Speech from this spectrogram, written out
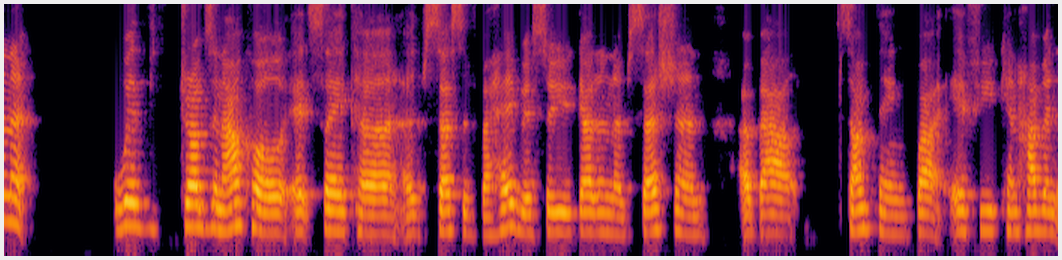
in it with drugs and alcohol, it's like a obsessive behavior. So you get an obsession about something, but if you can have an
